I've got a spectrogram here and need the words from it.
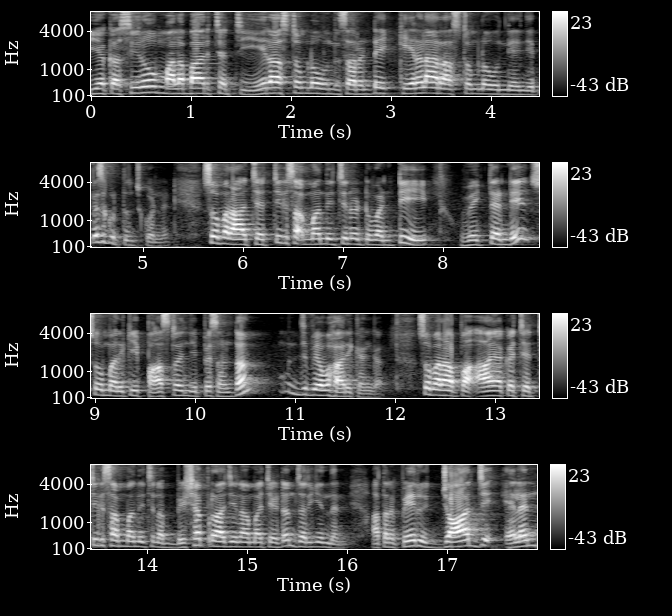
ఈ యొక్క సిరో మలబార్ చర్చ్ ఏ రాష్ట్రంలో ఉంది సార్ అంటే కేరళ రాష్ట్రంలో ఉంది అని చెప్పేసి గుర్తుంచుకోండి. సో మరి ఆ చర్చికి సంబంధించినటువంటి వ్యక్తి అండి. సో మనకి పాస్టర్ అని చెప్పేసి అంటాం. వ్యవహారికంగా. సో మరి ఆ యొక్క చర్చికి సంబంధించిన బిషప్ రాజీనామా చేయడం జరిగిందండి. అతని పేరు జార్జ్ ఎలన్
